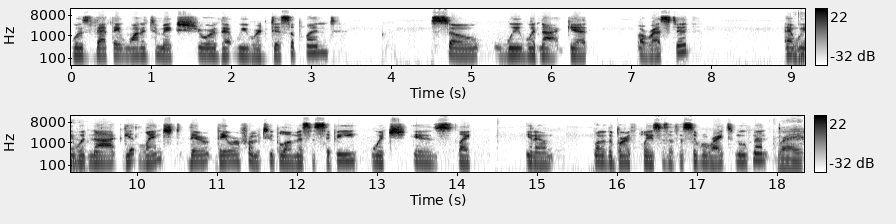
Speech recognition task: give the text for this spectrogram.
was that they wanted to make sure that we were disciplined, so we would not get arrested, and we would not get lynched. They they were from Tupelo, Mississippi, which is like, you know, one of the birthplaces of the civil rights movement Right.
